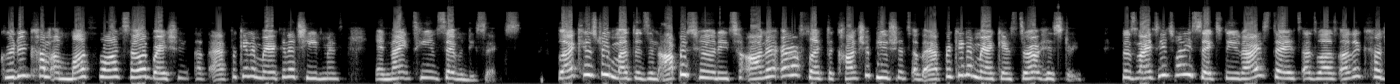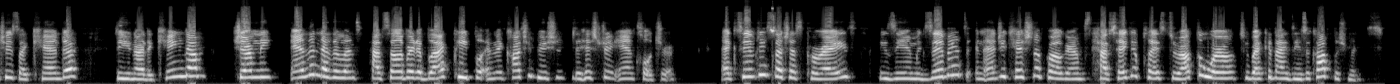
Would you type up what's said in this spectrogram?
grew to become a month-long celebration of African American achievements in 1976. Black History Month is an opportunity to honor and reflect the contributions of African Americans throughout history. Since 1926, the United States, as well as other countries like Canada, the United Kingdom, Germany, and the Netherlands have celebrated Black people and their contribution to history and culture. Activities such as parades, museum exhibits, and educational programs have taken place throughout the world to recognize these accomplishments.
